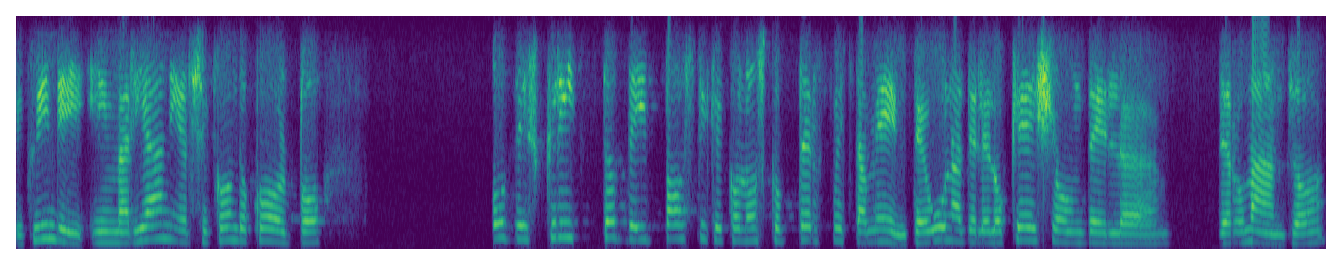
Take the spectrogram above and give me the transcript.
e quindi in Mariani al secondo colpo ho descritto dei posti che conosco perfettamente. Una delle location del, del romanzo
